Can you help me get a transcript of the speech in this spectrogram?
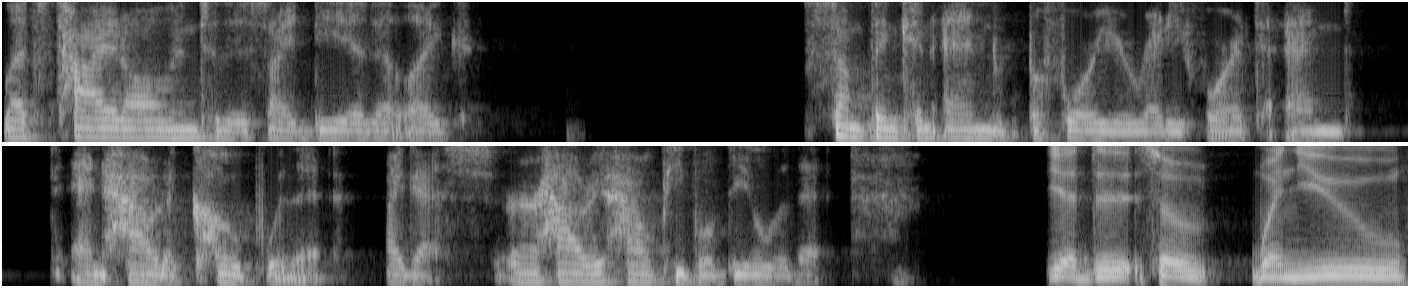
let's tie it all into this idea that like something can end before you're ready for it to end and how to cope with it. I guess, or how how people deal with it. Yeah. Do, so when you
